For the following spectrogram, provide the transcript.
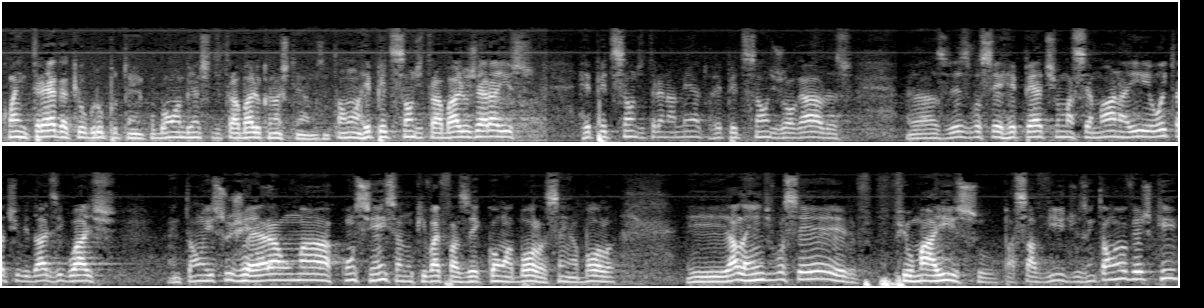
com a entrega que o grupo tem, com o bom ambiente de trabalho que nós temos. Então, a repetição de trabalho gera isso. Repetição de treinamento, repetição de jogadas. Às vezes você repete uma semana aí oito atividades iguais. Então isso gera uma consciência no que vai fazer com a bola, sem a bola. E além de você filmar isso, passar vídeos, então eu vejo que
